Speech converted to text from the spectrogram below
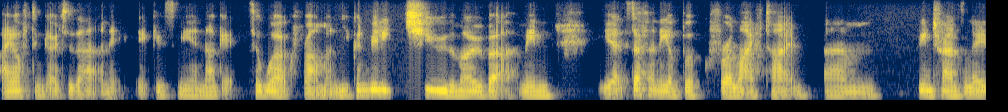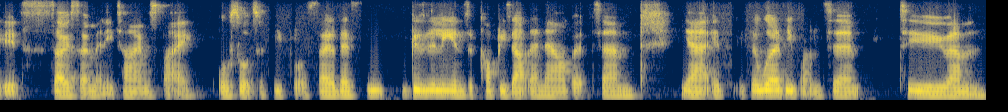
i often go to that and it, it gives me a nugget to work from and you can really chew them over. I mean yeah it's definitely a book for a lifetime. Um been translated so so many times by all sorts of people so there's gazillions of copies out there now but um yeah it's, it's a worthy one to to um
